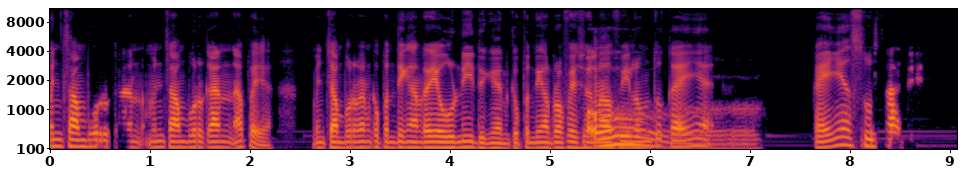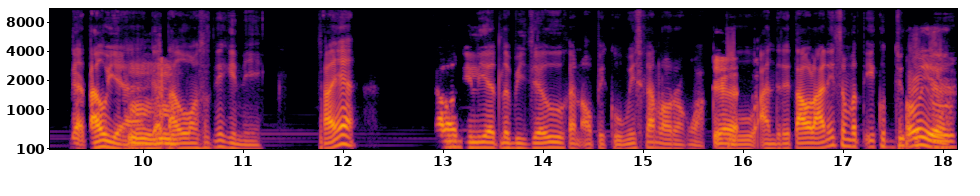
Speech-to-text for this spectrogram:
mencampurkan mencampurkan apa ya, mencampurkan kepentingan reuni dengan kepentingan profesional film tuh kayaknya Oh. kayaknya susah deh. Nggak tahu ya, nggak Mhm. tahu maksudnya gini, saya kalau dilihat lebih jauh kan Opie Kumis kan Lorong Waktu, Ya. Andre Taulany sempet ikut juga Oh, tuh, ya?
